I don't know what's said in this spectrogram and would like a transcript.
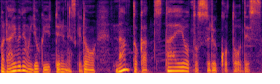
まあ、ライブでもよく言ってるんですけどなんとか伝えようとすることです。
